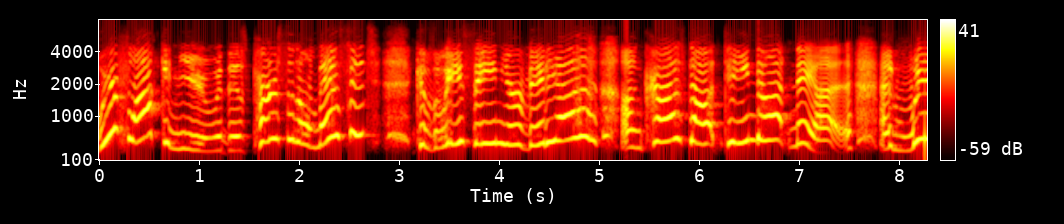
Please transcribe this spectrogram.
we're flocking you with this personal message because we've seen your video on Christ.teen.net and we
